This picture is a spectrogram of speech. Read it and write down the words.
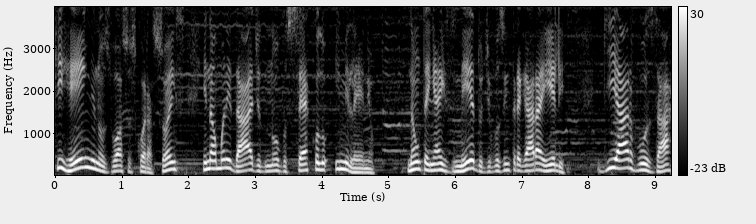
que reine nos vossos corações e na humanidade do novo século e milênio. Não tenhais medo de vos entregar a Ele, guiar-vos-á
